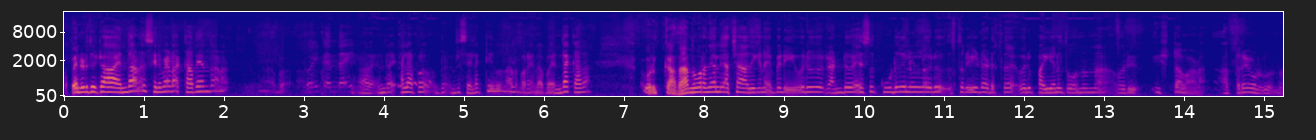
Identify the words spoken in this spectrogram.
അപ്പോൾ എന്റെ അടുത്തിട്ട് ആ എന്താണ് സിനിമയുടെ കഥ എന്താണ്? എന്തായി? അല്ല അപ്പോൾ സെലക്ട് ചെയ്തു എന്നാണ് പറയുന്നത്. അപ്പോൾ എന്താ കഥ? ഒരു കഥ എന്ന് പറഞ്ഞാൽ അച്ഛാ അതിങ്ങനെ ഇപ്പം ഒരു രണ്ട് വയസ്സ് കൂടുതലുള്ള ഒരു സ്ത്രീയുടെ അടുത്ത് ഒരു പയ്യന് തോന്നുന്ന ഒരു ഇഷ്ടമാണ്. അത്രേ ഉള്ളൂ എന്ന്.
